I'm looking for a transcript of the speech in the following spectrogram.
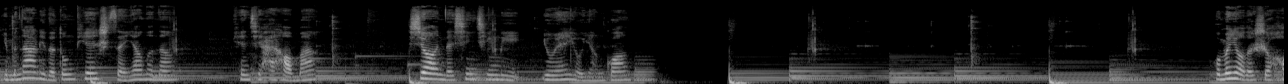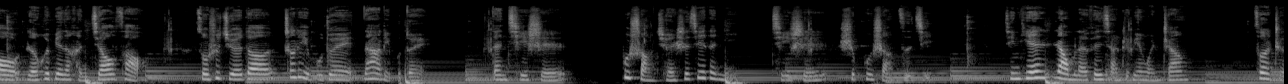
你们那里的冬天是怎样的呢？天气还好吗？希望你的心情里永远有阳光。我们有的时候人会变得很焦躁，总是觉得这里不对，那里不对。但其实，不爽全世界的你，其实是不爽自己。今天让我们来分享这篇文章，作者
